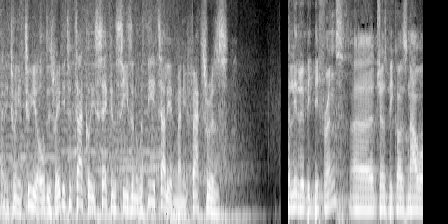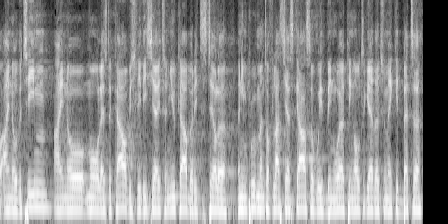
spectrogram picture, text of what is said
And the 22 year old is ready to tackle his second season with the Italian manufacturers. A little bit different, uh, just because now I know the team, I know more or less the car. Obviously, this year it's a new car, but it's still a, an improvement of last year's car. So we've been working all together to make it better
